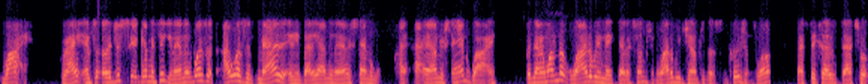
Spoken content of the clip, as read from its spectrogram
why? Right? And so it just got me thinking. And it wasn't I wasn't mad at anybody. I mean, I understand I, I understand why, but then I want to know why do we make that assumption? Why do we jump to those conclusions? Well, that's because that's what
